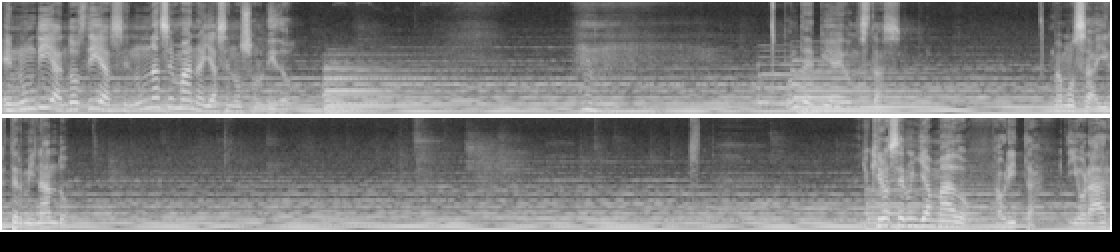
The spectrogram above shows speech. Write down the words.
en un día, en dos días, en una semana ya se nos olvidó. Hmm. Ponte de pie ahí donde estás. Vamos a ir terminando. Quiero hacer un llamado ahorita y orar.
